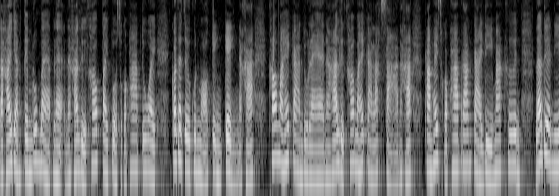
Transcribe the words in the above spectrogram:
นะคะ อย่างเต็มรูปแบบแหละนะคะ หรือเข้าไปตรวจสุขภาพด้วย ก็จะเจอคุณหมอเก่งๆนะคะ เข้ามาให้การดูแลนะคะ หรือเข้ามาให้การรักษานะคะทำให้สุขภาพร่างกายดีมากขึ้น แล้วเดือนนี้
